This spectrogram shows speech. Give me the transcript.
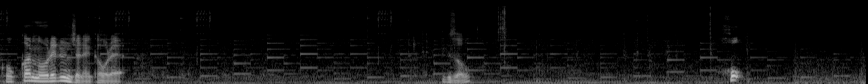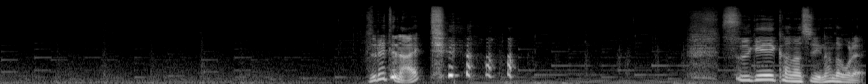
こっから乗れるんじゃないか俺。いくぞ。ずれてない？すげえ悲しい。なんだこれ？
